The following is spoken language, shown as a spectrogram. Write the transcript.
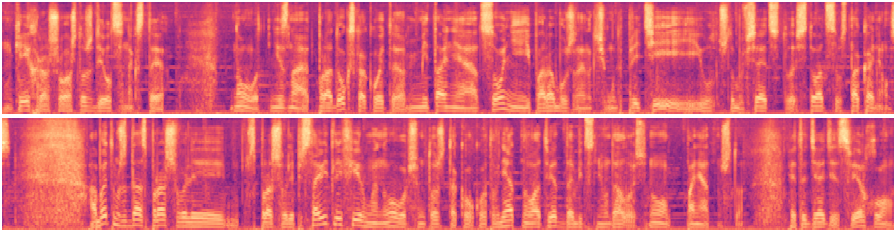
Окей, хорошо, а что же делать с NXT? Ну вот, не знаю, парадокс какой-то, метание от Sony, и пора бы уже, наверное, к чему-то прийти, и чтобы вся эта ситуация устаканилась. Об этом же, да, спрашивали, спрашивали представители фирмы, но, в общем, тоже такого какого-то внятного ответа добиться не удалось. Ну, понятно, что это дяди сверху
